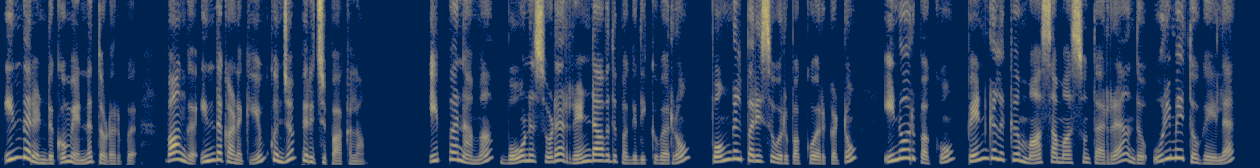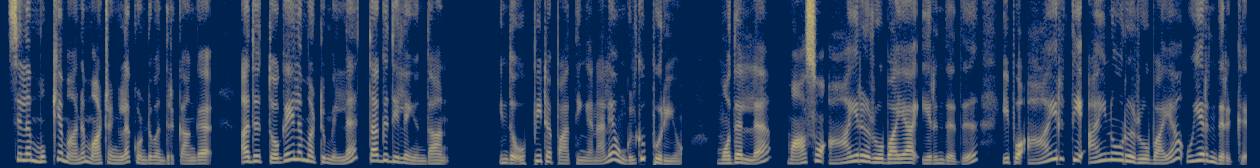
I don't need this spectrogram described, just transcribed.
இந்த ரெண்டுக்கும் என்ன தொடர்பு? வாங்க இந்த கணக்கையும் கொஞ்சம் பிரிச்சு பார்க்கலாம். இப்ப நாம போனஸோட ரெண்டாவது பகுதிக்கு வர்றோம். பொங்கல் பரிசு ஒரு பக்கம் இருக்கட்டும் இன்னொரு பக்கம் பெண்களுக்கு மாசா மாசம் தர்ற அந்த உரிமை தொகையில சில முக்கியமான மாற்றங்களை கொண்டு வந்திருக்காங்க. அது தொகையில மட்டும் இல்ல தகுதியிலையும் தான். இந்த ஒப்பீட்டை பாத்தீங்கனாலே உங்களுக்கு புரியும். முதல்ல மாசம் ஆயிரம் ரூபாயா இருந்தது. இப்போ ஆயிரத்தி ஐநூறு ரூபாயா உயர்ந்திருக்கு.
